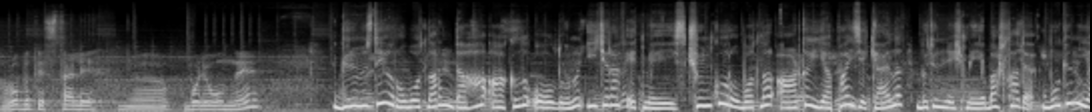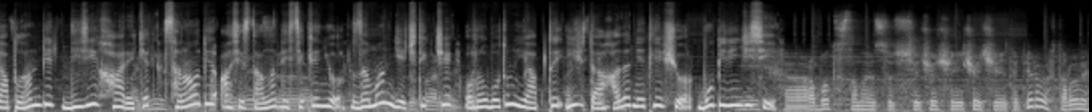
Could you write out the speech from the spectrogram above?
роботы стали э, более умные. Günümüzde robotların daha akıllı olduğunu itiraf etmeliyiz. Çünkü robotlar artık yapay zeka ile bütünleşmeye başladı. Bugün yapılan bir dizi hareket sanal bir asistanla destekleniyor. Zaman geçtikçe robotun yaptığı iş daha da netleşiyor. Bu birincisi. Э, Работа становится все четче и четче. Это первое. Второе.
